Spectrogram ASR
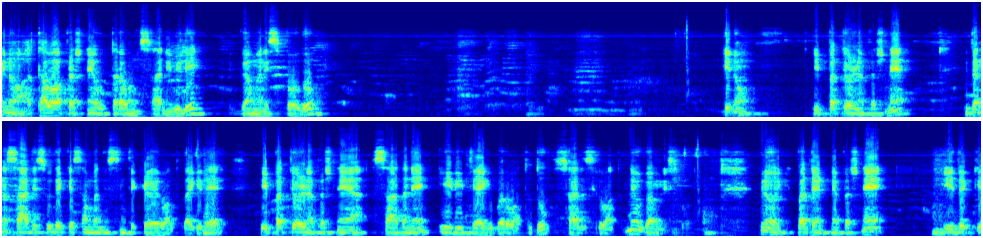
ಇನ್ನು ಅಥವಾ ಪ್ರಶ್ನೆಯ ಉತ್ತರವನ್ನು ಸಹ ನೀವಿಲ್ಲಿ ಗಮನಿಸಬಹುದು. ಇನ್ನು ಇಪ್ಪತ್ತೇಳನೇ ಪ್ರಶ್ನೆ. ಇದನ್ನು ಸಾಧಿಸುವುದಕ್ಕೆ ಸಂಬಂಧಿಸಿದಂತೆ ಕೇಳಿರುವಂತದ್ದಾಗಿದೆ. ಇಪ್ಪತ್ತೇಳನೇ ಪ್ರಶ್ನೆಯ ಸಾಧನೆ ಈ ರೀತಿಯಾಗಿ ಬರುವಂತದ್ದು, ಸಾಧಿಸಿರುವಂತದ್ದು ನೀವು ಗಮನಿಸಬಹುದು ಇನ್ನು ಇಪ್ಪತ್ತೆಂಟನೇ ಪ್ರಶ್ನೆ, ಇದಕ್ಕೆ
